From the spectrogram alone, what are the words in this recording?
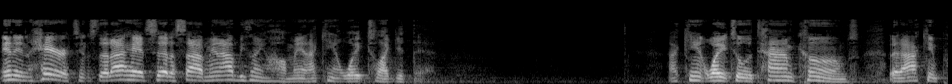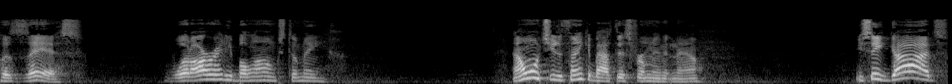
an inheritance that I had set aside, man, I'd be thinking, oh man, I can't wait till I get that. I can't wait till the time comes that I can possess what already belongs to me. Now, I want you to think about this for a minute now. You see, God's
